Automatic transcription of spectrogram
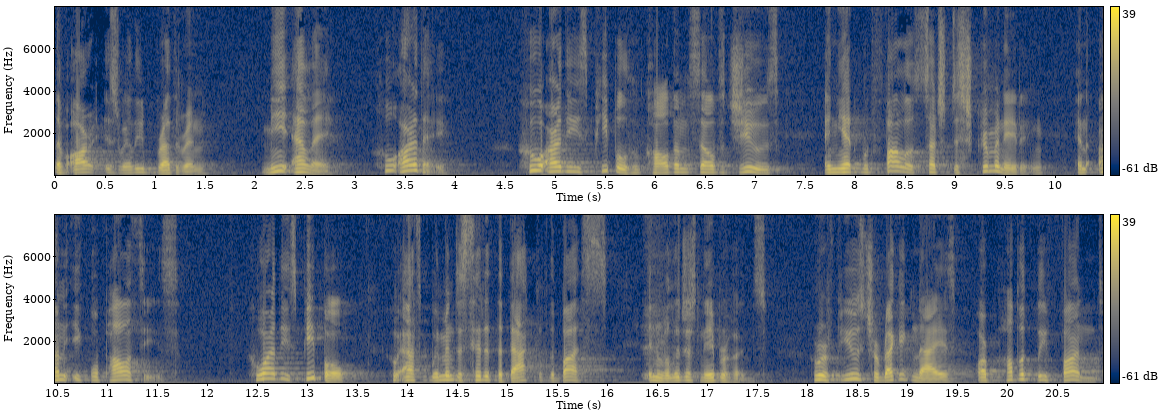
of our Israeli brethren Mi ele, who are they? Who are these people who call themselves Jews and yet would follow such discriminating and unequal policies? Who are these people who ask women to sit at the back of the bus in religious neighborhoods, who refuse to recognize or publicly fund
